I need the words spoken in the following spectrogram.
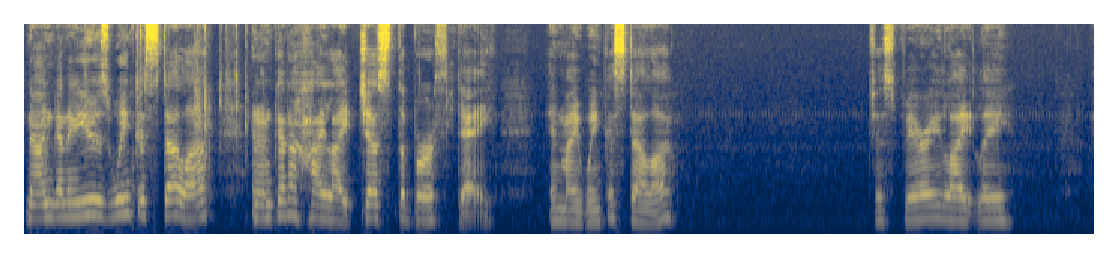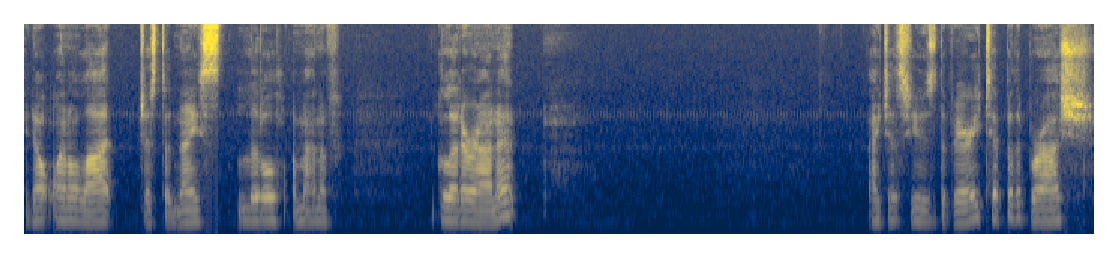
Now I'm going to use Wink Stella and I'm going to highlight just the birthday in my Wink Stella just very lightly I don't want a lot just a nice little amount of glitter on it I just use the very tip of the brush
